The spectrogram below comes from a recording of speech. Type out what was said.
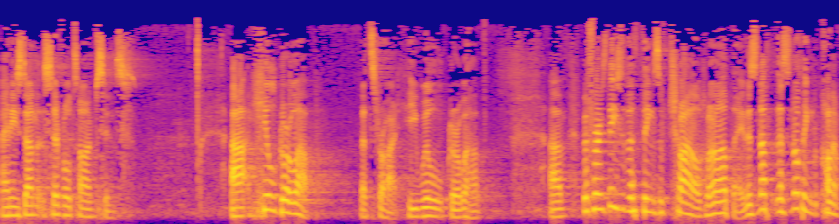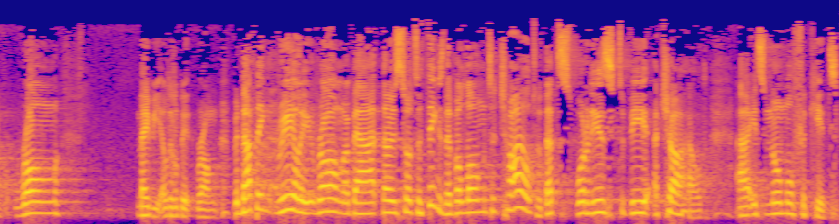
and he's done it several times since. Uh, he'll grow up. That's right, he will grow up. Um, but friends, these are the things of childhood, aren't they? There's, there's nothing kind of wrong maybe a little bit wrong, but nothing really wrong about those sorts of things. They belong to childhood. That's what it is to be a child. Uh, it's normal for kids.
